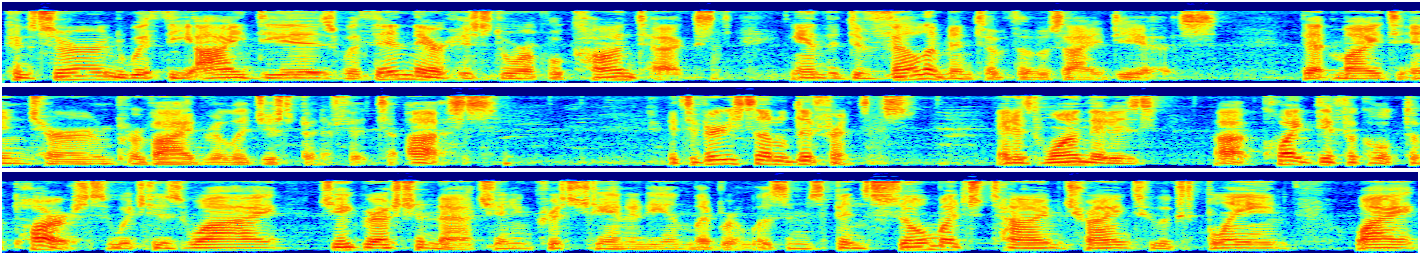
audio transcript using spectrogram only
concerned with the ideas within their historical context and the development of those ideas that might in turn provide religious benefit to us. It's a very subtle difference, and it's one that is uh, quite difficult to parse, which is why J. Gresham Machen in Christianity and Liberalism spends so much time trying to explain why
